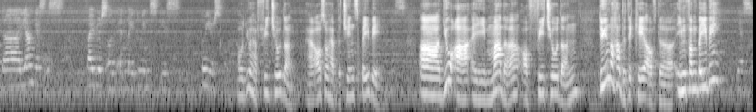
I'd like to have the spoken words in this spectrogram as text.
The youngest is 5 years old and my twins is 2 years old. Oh, you have three children. I also have the twins baby. Yes. Uh, you are a mother of three children. Do you know how to take care of the infant baby? Yes.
